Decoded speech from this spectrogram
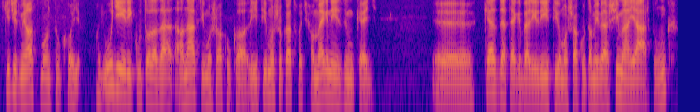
kicsit mi azt mondtuk, hogy, hogy úgy érik utol az, a nátriumos akuk a lítiumosokat, hogy ha megnézzünk egy ö, kezdetekbeli lítiumos akut, amivel simán jártunk,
